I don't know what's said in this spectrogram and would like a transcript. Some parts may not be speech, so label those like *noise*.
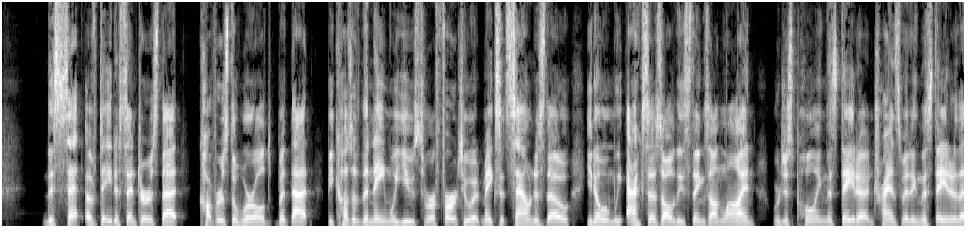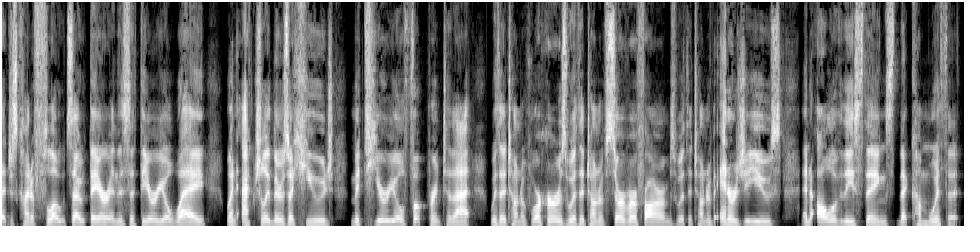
this set of data centers that covers the world, but that because of the name we use to refer to it makes it sound as though, you know, when we access all these things online, we're just pulling this data and transmitting this data that just kind of floats out there in this ethereal way, when actually there's a huge material footprint to that with a ton of workers, with a ton of server farms, with a ton of energy use, and all of these things that come with it.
